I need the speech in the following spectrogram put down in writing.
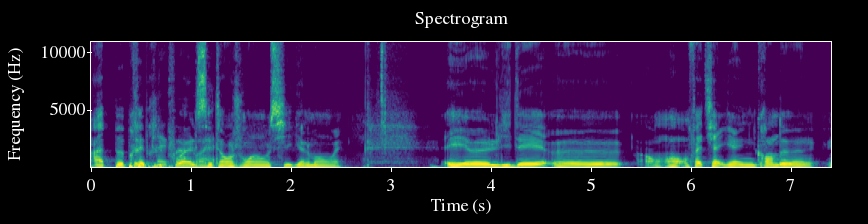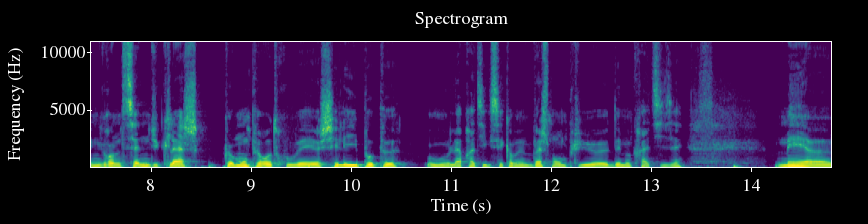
à peu près près, pile poil. ouais. C'était en juin aussi également, ouais. Et euh, l'idée, euh, en, en fait, il y a- il y, a une grande, une grande scène du clash, comme on peut retrouver chez les hip-hopeux, où la pratique c'est quand même vachement plus euh, démocratisé. Mais, euh,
